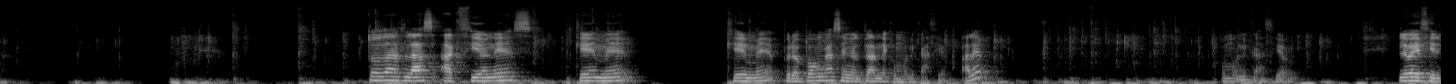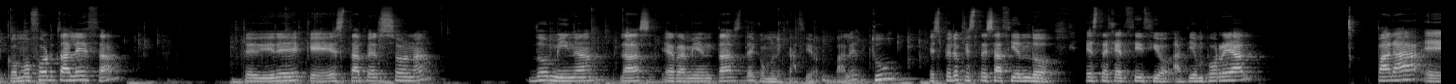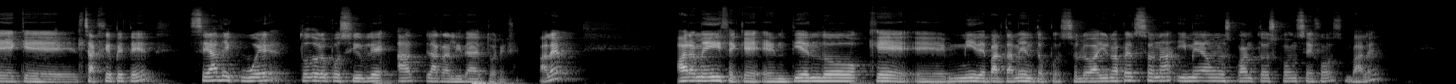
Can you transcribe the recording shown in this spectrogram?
todas las acciones que me, que me propongas en el plan de comunicación, ¿vale? Comunicación. Le voy a decir, como fortaleza, te diré que esta persona domina las herramientas de comunicación, ¿vale? Tú espero que estés haciendo este ejercicio a tiempo real para eh, que el chat GPT se adecue todo lo posible a la realidad de tu ONG, ¿vale? Ahora me dice que entiendo que en mi departamento pues solo hay una persona y me da unos cuantos consejos, ¿vale?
